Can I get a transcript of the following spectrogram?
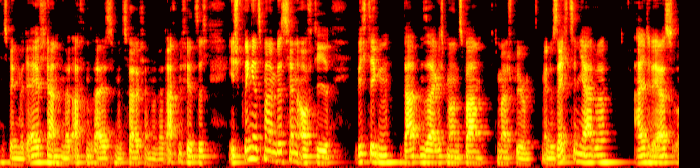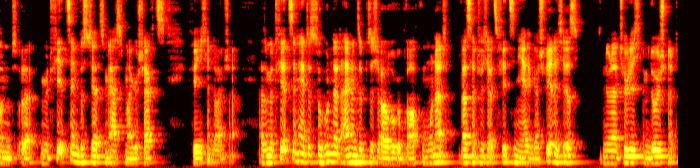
Deswegen mit 11 Jahren 138, mit 12 Jahren 148. Ich springe jetzt mal ein bisschen auf die wichtigen Daten, sage ich mal. Und zwar zum Beispiel, wenn du 16 Jahre alt wärst und oder mit 14 bist du ja zum ersten Mal geschäftsfähig in Deutschland. Also mit 14 hättest du 171 Euro gebraucht pro Monat, was natürlich als 14-Jähriger schwierig ist. Nur natürlich im Durchschnitt.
